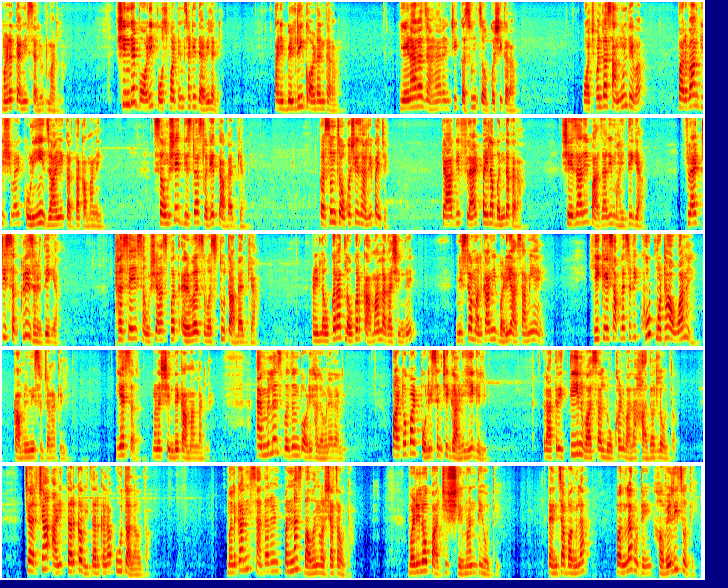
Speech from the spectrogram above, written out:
म्हणत त्यांनी सॅल्यूट मारला. शिंदे बॉडी पोस्टमॉर्टमसाठी द्यावी लागेल आणि बिल्डिंग कॉर्डन करा येणाऱ्या जाणाऱ्यांची कसून चौकशी करा वॉचमनला सांगून ठेवा परवानगीशिवाय कुणीही जा ये करता कामा नये. संशयित दिसल्यास लगेच ताब्यात घ्या. कसून चौकशी झाली पाहिजे. त्याआधी फ्लॅट पहिला बंद करा. शेजारी पाजारी माहिती घ्या. फ्लॅटची सगळी झडती घ्या. ठसे संशयास्पद ऐवज वस्तू ताब्यात घ्या. आणि लवकरात लवकर कामाला लागा शिंदे. मिस्टर मलकानी बडी आसामी आहे. ही केस आपल्यासाठी खूप मोठं आव्हान आहे. कांबळीने सूचना केली. येस सर म्हणत शिंदे कामाला लागले. ॲम्ब्युलन्समधून बॉडी हलवण्यात आली. पाठोपाठ पोलिसांची गाडीही गेली. रात्री तीन वाजता लोखंडवाला हादरलं होतं. चर्चा आणि तर्कवितर्काला ऊत आला होता. मलकानी साधारण पन्नास बावन्न वर्षाचा होता. वडिलोपाची श्रीमंती होती. त्यांचा बंगला बंगला कुठे? हवेलीच होती.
